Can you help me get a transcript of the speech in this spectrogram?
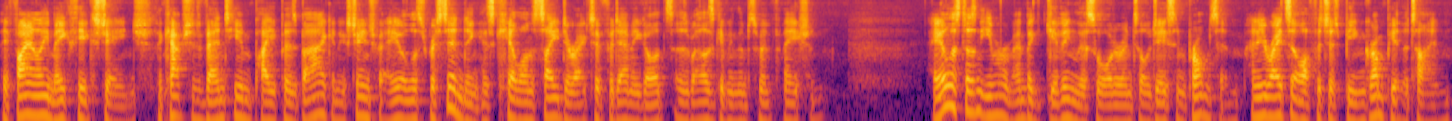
They finally make the exchange. The captured Venti and Piper's bag in exchange for Aeolus rescinding his kill on sight directive for demigods, as well as giving them some information. Aeolus doesn't even remember giving this order until Jason prompts him, and he writes it off as just being grumpy at the time,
